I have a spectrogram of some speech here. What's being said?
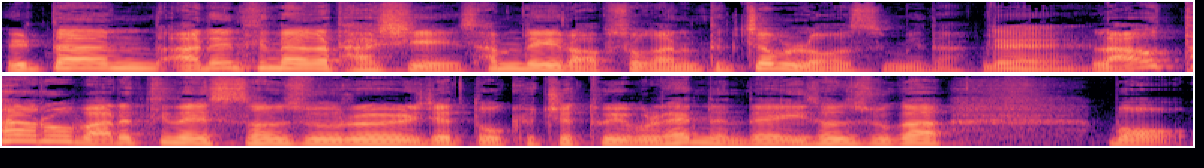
일단 아르헨티나가 다시 3대 1로 앞서가는 득점을 넣었습니다. 네. 라우타로 마르티네스 선수를 이제 또 교체 투입을 했는데 이 선수가 뭐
